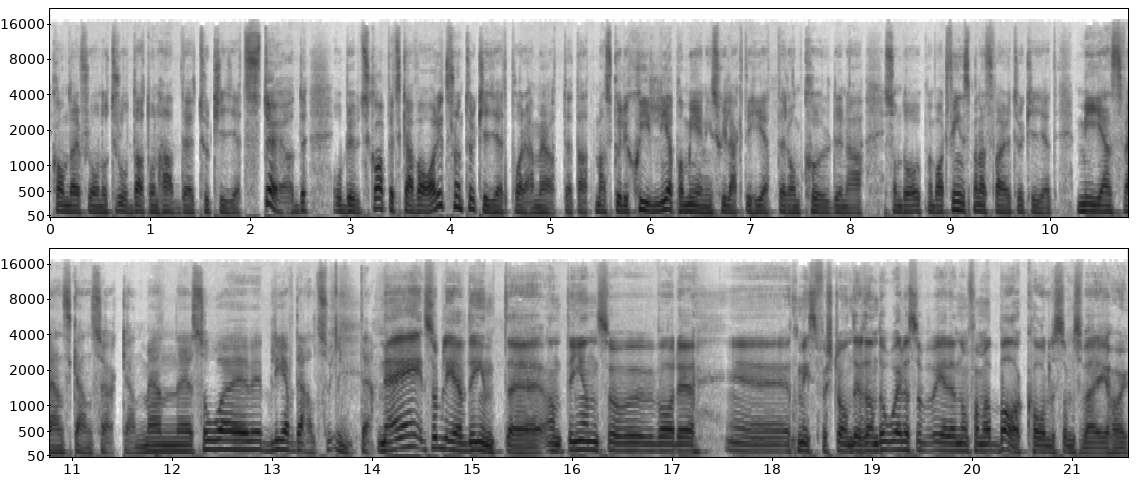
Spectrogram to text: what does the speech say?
kom därifrån och trodde trodde att hon hade Turkiets stöd. Och budskapet ska ha varit från Turkiet på det här mötet att man skulle skilja på meningsskiljaktigheter om kurderna som då uppenbart finns mellan Sverige och Turkiet med en svensk ansökan. Men eh, så eh, blev det alltså inte. Nej, så blev det inte. Antingen så var det eh, ett missförstånd redan då eller så är det någon form av bakhåll som Sverige har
